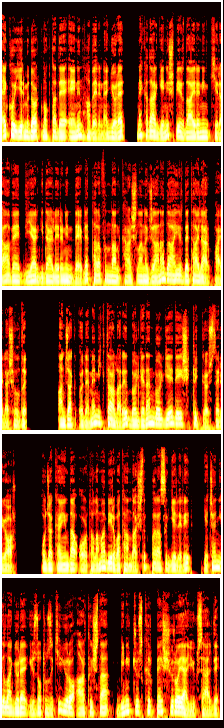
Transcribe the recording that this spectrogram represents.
Eko24.de'nin haberine göre ne kadar geniş bir dairenin kira ve diğer giderlerinin devlet tarafından karşılanacağına dair detaylar paylaşıldı. Ancak ödeme miktarları bölgeden bölgeye değişiklik gösteriyor. Ocak ayında ortalama bir vatandaşlık parası geliri geçen yıla göre 132 euro artışla 1345 euroya yükseldi.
